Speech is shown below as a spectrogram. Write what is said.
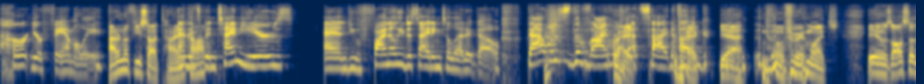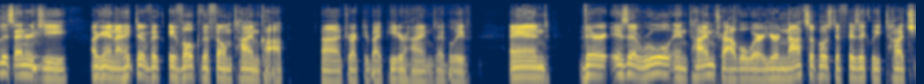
hurt your family. I don't know if you saw Time and Cop. it's been 10 years and you finally deciding to let it go. That was the vibe Right. of that side hug. right? Yeah, no, very much. It was also this energy. Again, I hate to ev- evoke the film Time Cop, uh, directed by Peter Hyams, I believe. And there is a rule in time travel where you're not supposed to physically touch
